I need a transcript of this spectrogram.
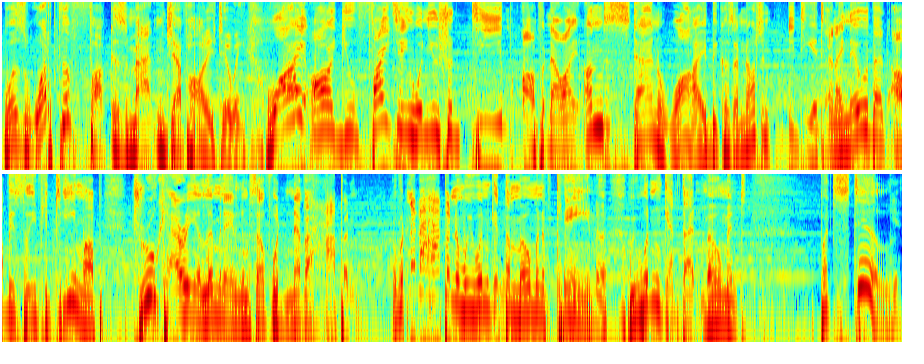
was, what the fuck is Matt and Jeff Hardy doing? Why are you fighting when you should team up? Now I understand why because I'm not an idiot, and I know that obviously if you team up, Drew Carey eliminating himself would never happen. It would never happen, and we wouldn't get the moment of Kane. We wouldn't get that moment. But still, Yes.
